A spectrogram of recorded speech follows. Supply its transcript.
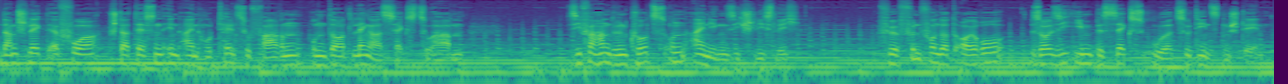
Dann schlägt er vor, stattdessen in ein Hotel zu fahren, um dort länger Sex zu haben. Sie verhandeln kurz und einigen sich schließlich. Für 500 Euro soll sie ihm bis 6 Uhr zu Diensten stehen.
